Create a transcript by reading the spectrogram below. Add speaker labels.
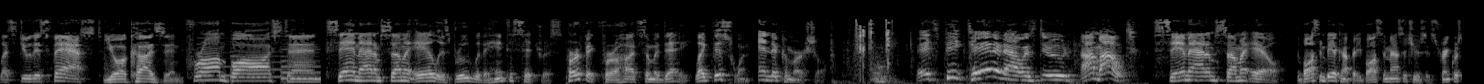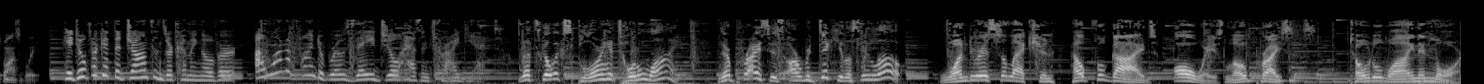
Speaker 1: Let's do this fast. Your cousin from Boston. Sam Adams Summer Ale is brewed with a hint of citrus. Perfect for a hot summer day. Like this one. End of commercial. It's peak tannin hours, dude. I'm out. Sam Adams Summer Ale. The Boston Beer Company, Boston, Massachusetts. Drink responsibly.
Speaker 2: Hey, don't forget the Johnsons are coming over. I want to find a rosé Jill hasn't tried yet.
Speaker 3: Let's go exploring at Total Wine. Their prices are ridiculously low.
Speaker 4: Wondrous selection, helpful guides, always low prices. Total Wine and more.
